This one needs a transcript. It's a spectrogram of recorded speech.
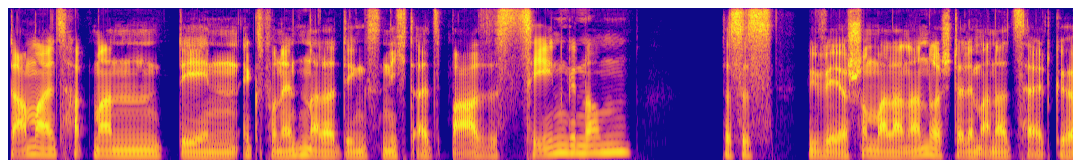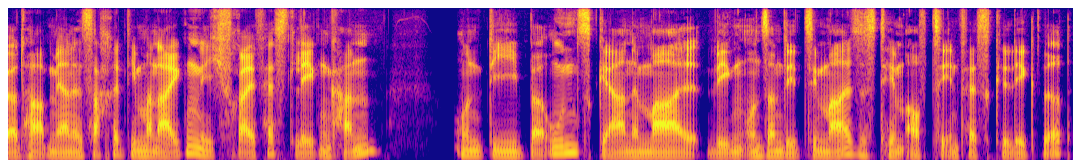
Damals hat man den Exponenten allerdings nicht als Basis 10 genommen. Das ist, wie wir ja schon mal an anderer Stelle im Anerzählt gehört haben, ja eine Sache, die man eigentlich frei festlegen kann und die bei uns gerne mal wegen unserem Dezimalsystem auf 10 festgelegt wird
